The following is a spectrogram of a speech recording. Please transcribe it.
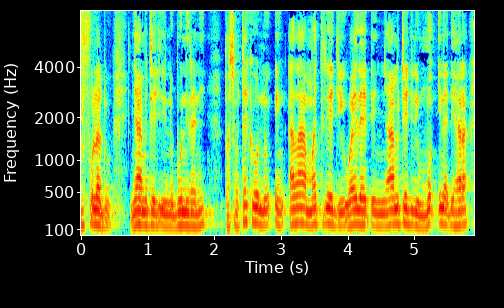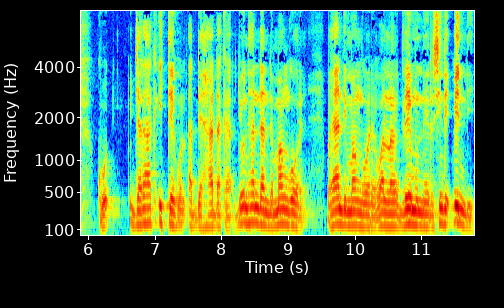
fuladu ñameteji ɗi no bonirani par ce que tawi ko en ala matériel ji wayleɗe ñameteji ɗi moƴƴina ɗi hara ko jaraka ittegol adde ha dakar. Joni hande ande mangore ɓayandi mangore walla lemunere si nde ɓendi.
